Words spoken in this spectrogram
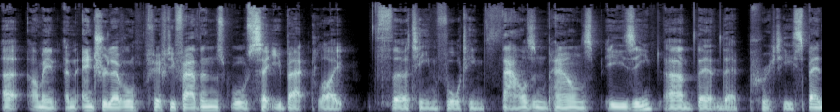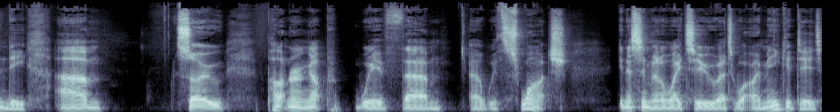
Uh, I mean, an entry level 50 Fathoms will set you back like thirteen, fourteen thousand pounds easy. Um, they're they're pretty spendy. Um, so partnering up with um, uh, with Swatch in a similar way to uh, to what Omega did,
